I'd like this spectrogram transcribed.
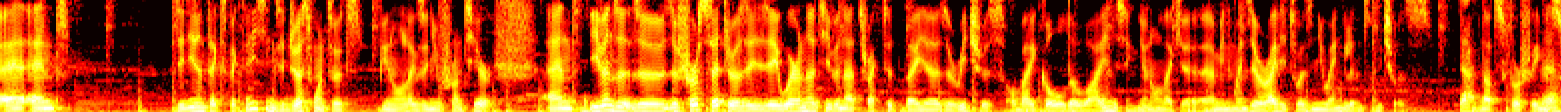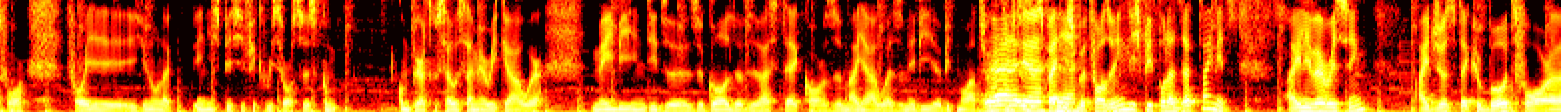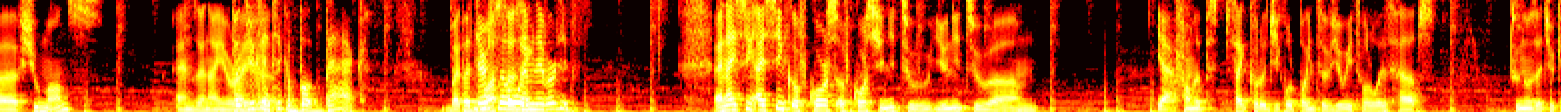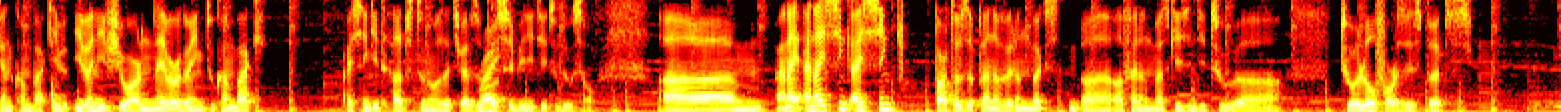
and, and they didn't expect anything. They just wanted, you know, like the new frontier. And even the, the, the first settlers, they, they were not even attracted by uh, the riches or by gold or by anything, you know. Like, uh, I mean, when they arrived, it was New England, which was Yeah. not super famous Yeah. for, for uh, you know, like any specific resources. Com- compared to South America, where maybe indeed the, the gold of the Aztec or the Maya was maybe a bit more attractive Yeah, to yeah, the Spanish. yeah. But for the English people at that time, it's I leave everything. I just take a boat for a few months, and then I arrive. But you can at- take a boat back. but, but there's most no of way- them never did. And I think I think of course of course you need to you need to um, yeah from a psychological point of view it always helps to know that you can come back Ev- even if you are never going to come back. I think it helps to know that you have the Right. possibility to do so. Um, and I and I think I think part of the plan of Elon Musk uh, of Elon Musk is indeed to uh, to allow for this, but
